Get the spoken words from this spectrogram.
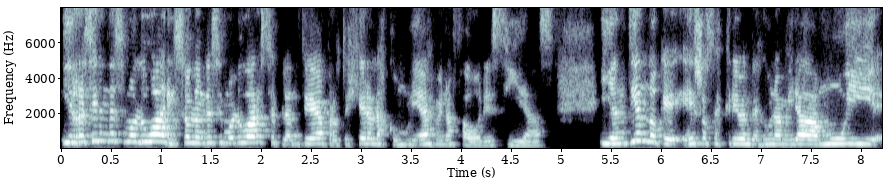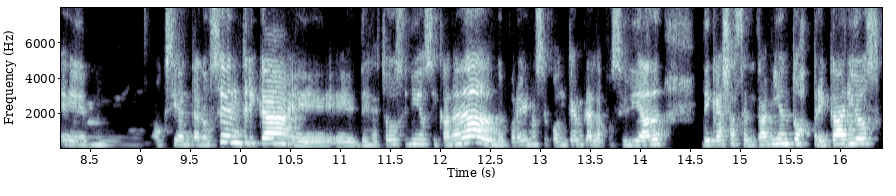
Y recién en décimo lugar, y solo en décimo lugar, se plantea proteger a las comunidades menos favorecidas. Y entiendo que ellos escriben desde una mirada muy... Em, occidentalocéntrica, eh, eh, desde Estados Unidos y Canadá, donde por ahí no se contempla la posibilidad de que haya asentamientos precarios,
